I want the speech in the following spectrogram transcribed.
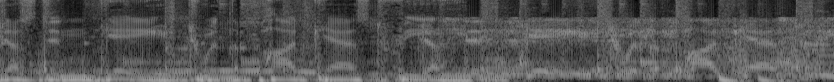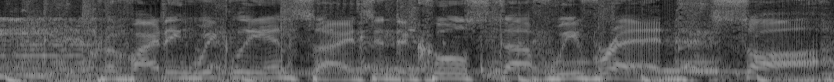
Just engage with the podcast feed. Just engage with the podcast feed. Providing weekly insights into cool stuff we've read, saw,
